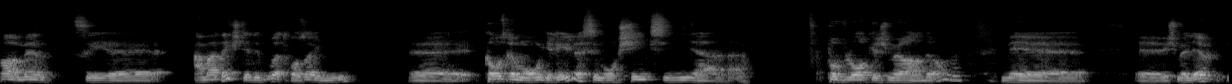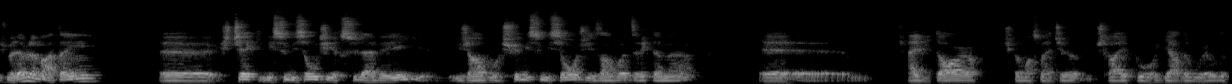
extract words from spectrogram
Oh man, c'est. Euh... Un matin, j'étais debout à 3h30. euh, contre mon gré, là, c'est mon chien qui s'est mis à pas vouloir que je me rendorme. Mais euh, euh, je, me lève, je me lève le matin, euh, je check les soumissions que j'ai reçues la veille, je fais mes soumissions, je les envoie directement. Euh, à 8h, je commence ma job. Je travaille pour Garda World.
